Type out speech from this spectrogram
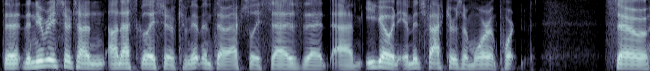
The, the new research on, on escalation of commitment, though, actually says that um, ego and image factors are more important. So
